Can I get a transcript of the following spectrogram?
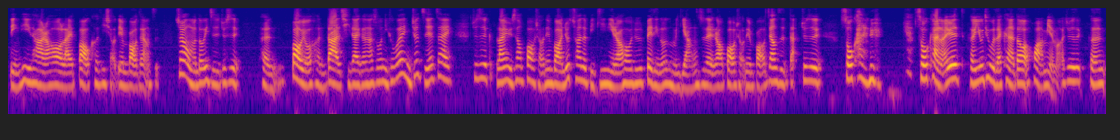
顶替他，然后来报科技小电报这样子。虽然我们都一直就是很抱有很大的期待，跟他说你可不可以你就直接在就是蓝屿上报小电报，你就穿着比基尼，然后就是背景都是什么羊之类，然后报小电报这样子，大就是收看率。收看了，因为可能 YouTube 才看得到画面嘛，就是可能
